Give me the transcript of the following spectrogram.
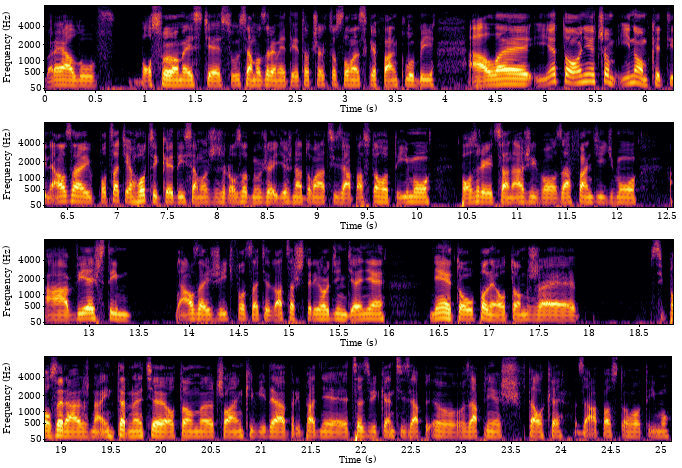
e, Realu v vo svojom meste, sú samozrejme tieto československé fankluby, ale je to o niečom inom, keď ty naozaj v podstate hoci kedy sa môžeš rozhodnúť, že ideš na domáci zápas toho týmu, pozrieť sa naživo, zafandiť mu a vieš s tým naozaj žiť v podstate 24 hodín denne. Nie je to úplne o tom, že si pozeráš na internete o tom články, videa, prípadne cez víkend si zapneš v telke zápas toho týmu.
